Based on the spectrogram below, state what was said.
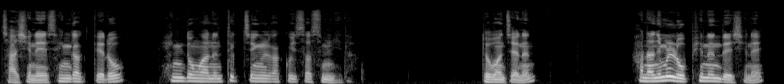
자신의 생각대로 행동하는 특징을 갖고 있었습니다. 두 번째는 하나님을 높이는 대신에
